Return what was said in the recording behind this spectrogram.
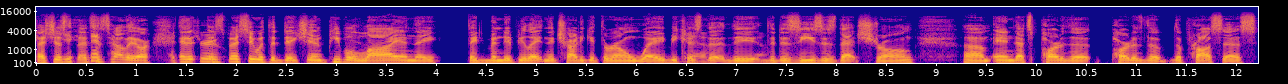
That's just that's just how they are That's and true. especially with addiction, people lie and they they manipulate and they try to get their own way because Yeah, the the yeah. the disease is that strong, um, and that's part of the part of the the process.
